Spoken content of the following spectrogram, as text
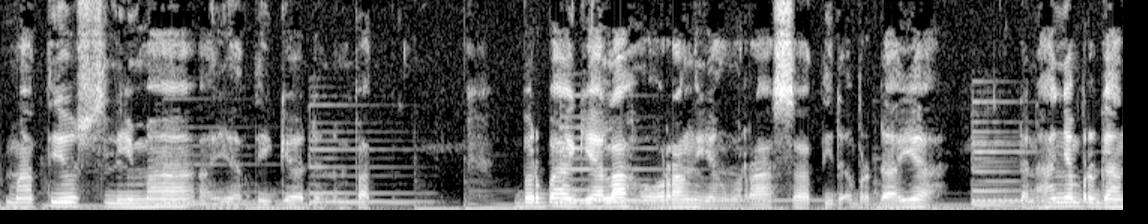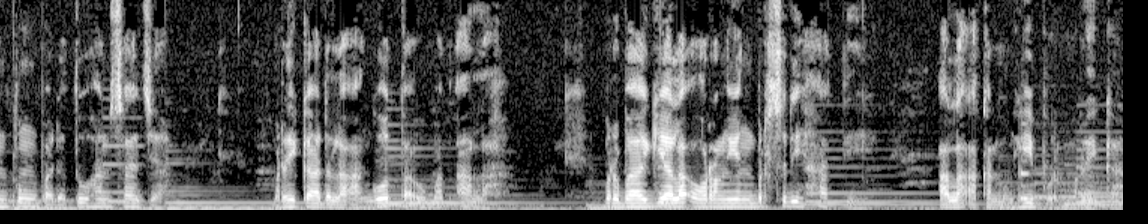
Matius 5 ayat 3 dan 4 Berbahagialah orang yang merasa tidak berdaya dan hanya bergantung pada Tuhan saja. Mereka adalah anggota umat Allah. Berbahagialah orang yang bersedih hati, Allah akan menghibur mereka.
